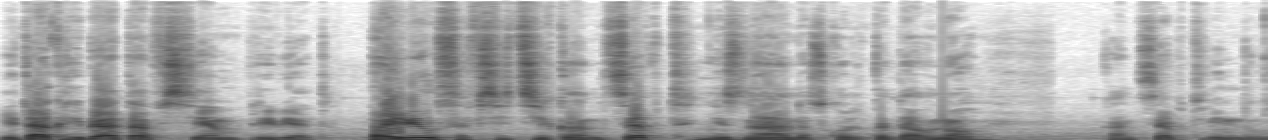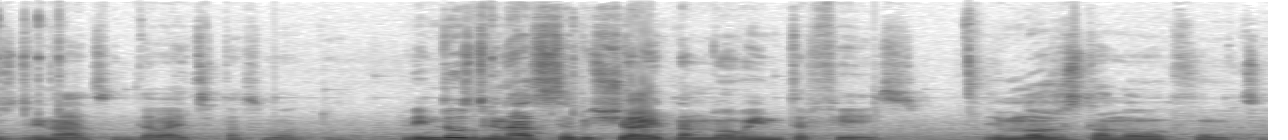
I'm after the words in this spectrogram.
Итак, ребята, всем привет. Появился в сети концепт, не знаю насколько давно. Концепт Windows 12, давайте посмотрим. Windows 12 обещает нам новый интерфейс и множество новых функций.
